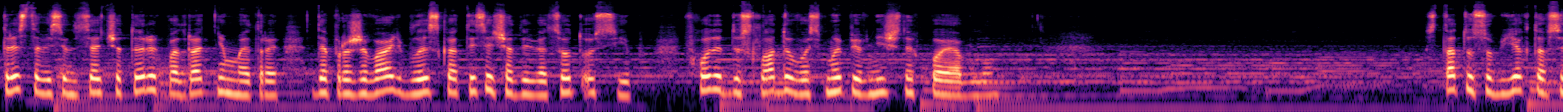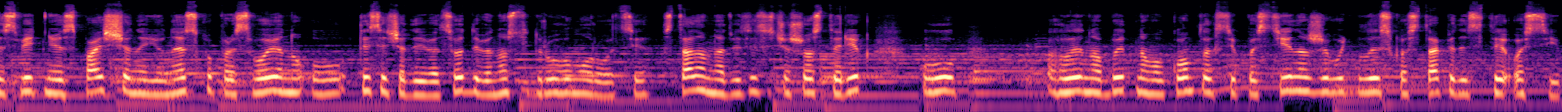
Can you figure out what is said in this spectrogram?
384 квадратні метри, де проживають близько 1900 осіб. Входить до складу восьми північних Пуебло. Статус об'єкта Всесвітньої спадщини ЮНЕСКО присвоєно у 1992 році. Станом на 2006 рік у глинобитному комплексі постійно живуть близько 150 осіб.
